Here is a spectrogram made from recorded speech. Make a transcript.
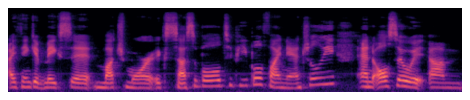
I think it makes it much more accessible to people financially, and also it. Um,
